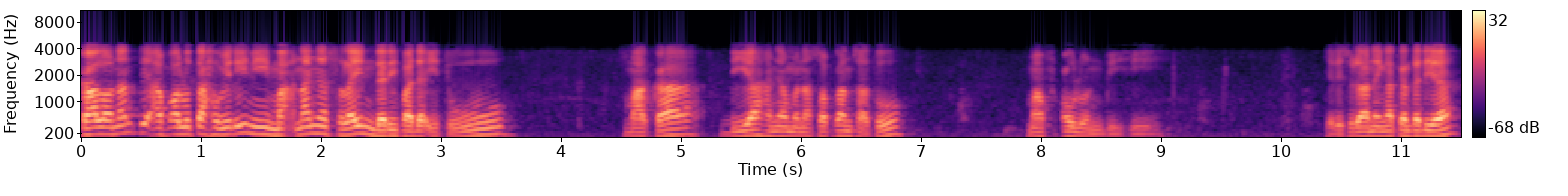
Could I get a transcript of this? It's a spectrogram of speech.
Kalau nanti afalu tahwil ini maknanya selain daripada itu, maka dia hanya menasabkan satu maf'ulun bihi. Jadi sudah Anda ingatkan tadi ya.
